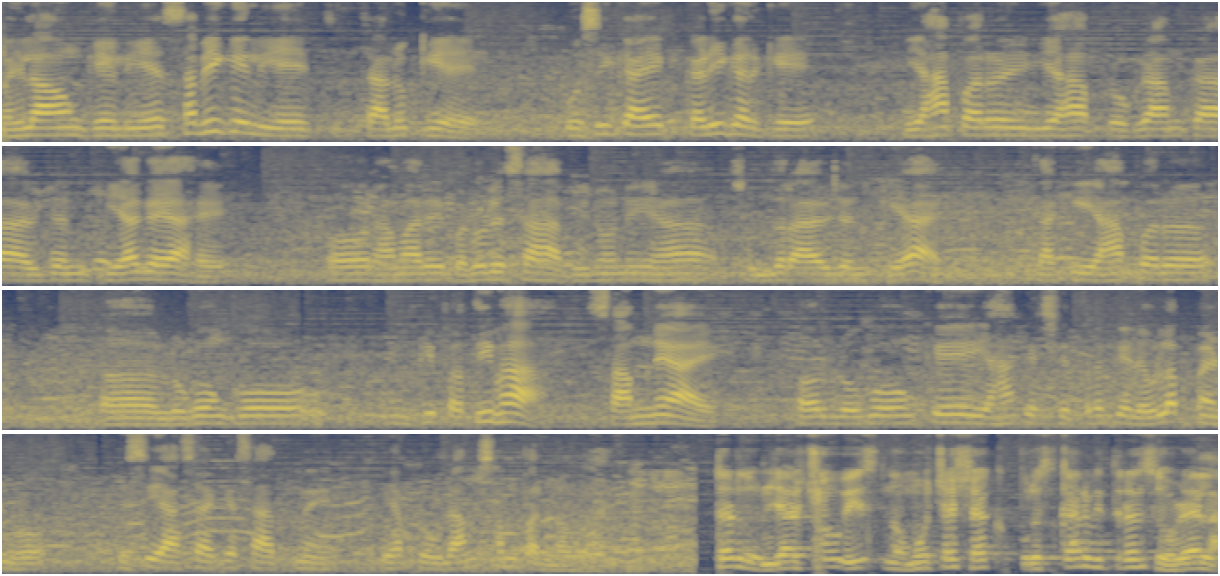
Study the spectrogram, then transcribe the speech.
महिलाओं के लिए सभी के लिए चालू किए हैं उसी का एक कड़ी करके यहाँ पर यह प्रोग्राम का आयोजन किया गया है। और हमारे बडोले साहब इन्होंने यहाँ सुंदर आयोजन किया है ताकि यहाँ पर लोगों को उनकी प्रतिभा सामने आए और लोगों के यहाँ के क्षेत्र के डेवलपमेंट हो। इसी आशा के साथ में यह प्रोग्राम संपन्न हुआ। है तर दोन हजार चोवीस नमो चषक पुरस्कार वितरण सोहळ्याला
